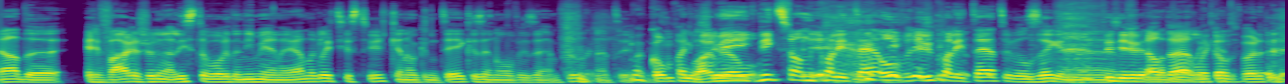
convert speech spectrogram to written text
Ja, de ervaren journalisten worden niet meer naar Anderlecht gestuurd. Kan ook een teken zijn over zijn ploeg maar. Company Waarmee ik niks van kwaliteit, over uw kwaliteiten wil zeggen. Het is hier weer al duidelijk aan duidelijkheid. het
